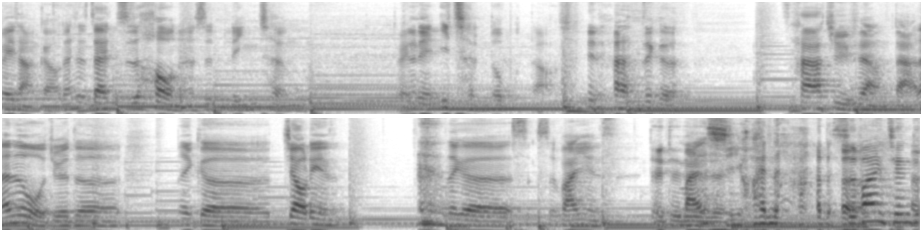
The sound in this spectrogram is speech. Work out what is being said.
非常高。但是在之后呢是零成五。有点一成都不到，所以他这个差距非常大。但是我觉得那个教练 那个十十八燕是，对对，蛮喜欢他的。石发燕监督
